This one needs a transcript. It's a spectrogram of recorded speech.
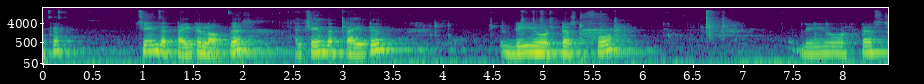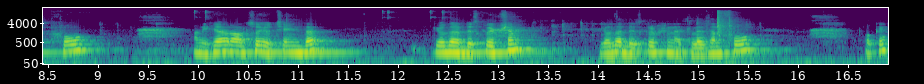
Okay change the title of this I change the title DO test 4 DO test 4 and here also you change the give the description. Give the description as lesson 4 okay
